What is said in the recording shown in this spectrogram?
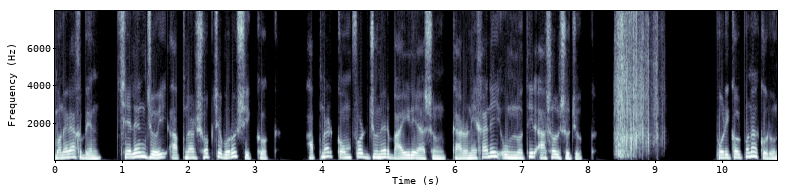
মনে রাখবেন চ্যালেঞ্জই আপনার সবচেয়ে বড় শিক্ষক। আপনার কমফোর্ট জোনের বাইরে আসুন, কারণ এখানেই উন্নতির আসল সুযোগ। পরিকল্পনা করুন।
